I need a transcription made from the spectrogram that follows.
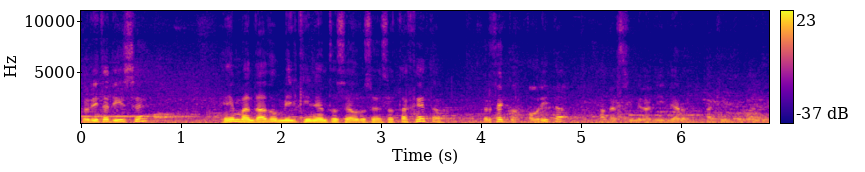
Y ahorita dice, he mandado 1500 euros a esa tarjeta. Perfecto, ahorita a ver si me da dinero aquí en Colombia.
